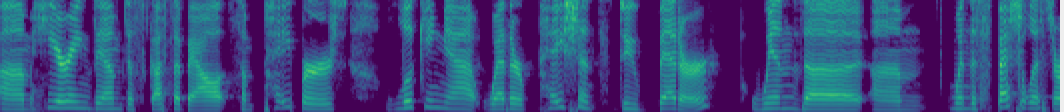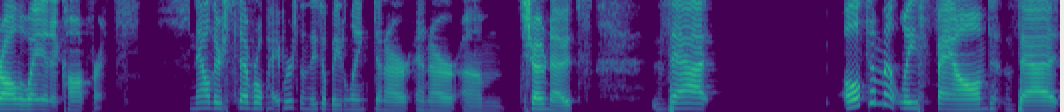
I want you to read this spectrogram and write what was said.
um, hearing them discuss about some papers looking at whether patients do better when the um, when the specialists are all the way at a conference. Now there's several papers, and these will be linked in our in our um, show notes that ultimately found that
